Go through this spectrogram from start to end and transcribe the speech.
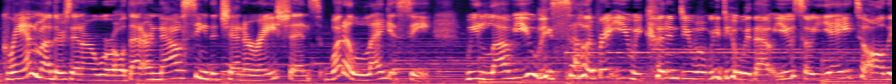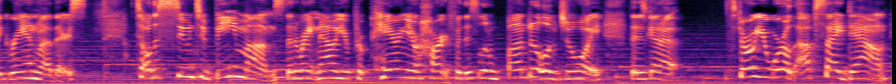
grandmothers in our world that are now seeing the generations. What a legacy. We love you, we celebrate you, we couldn't do what we do without you. So, yay to all the grandmothers. To all the soon to be moms that right now you're preparing your heart for this little bundle of joy that is going to throw your world upside down.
